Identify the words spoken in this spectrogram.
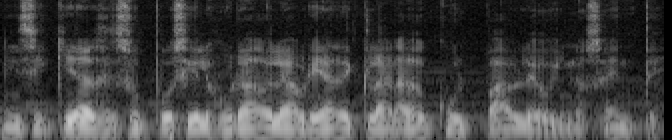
Ni siquiera se supo si el jurado le habría declarado culpable o inocente.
